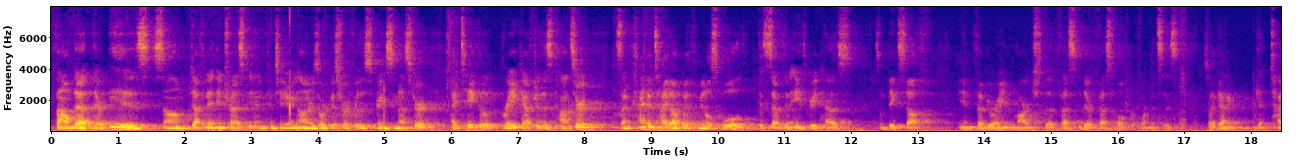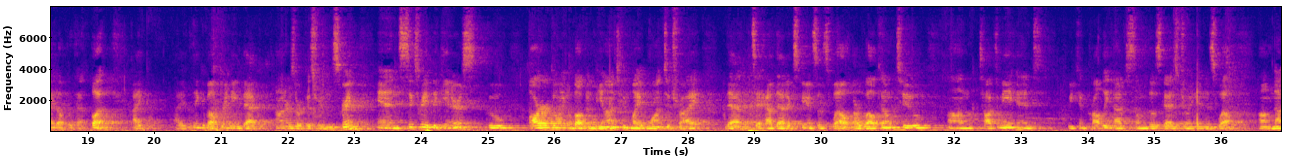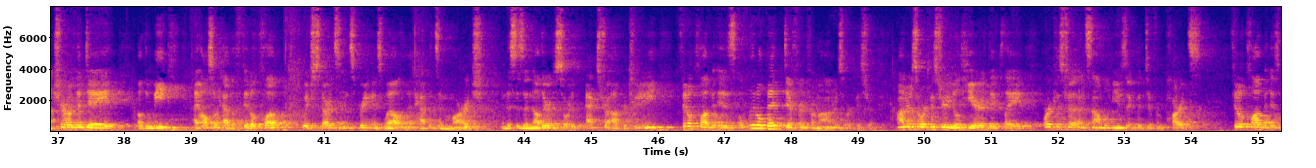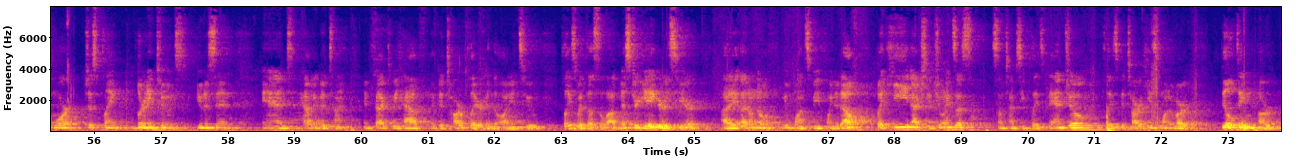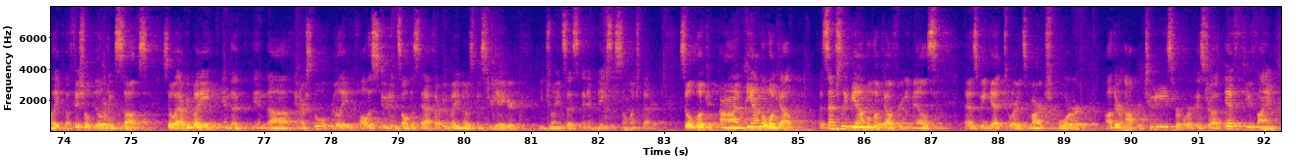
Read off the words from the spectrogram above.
found that there is some definite interest in continuing honors orchestra for the spring semester. I take a break after this concert because I'm kind of tied up with middle school. The seventh and eighth grade has some big stuff in February and March, the fest, their festival performances. So I kind of get tied up with that. But I, I think about bringing back honors orchestra in the spring and sixth grade beginners who are going above and beyond, who might want to try that to have that experience as well are welcome to um, talk to me and we can probably have some of those guys join in as well. I'm not sure of the day of the week. I also have a fiddle club, which starts in spring as well. It happens in March. And this is another sort of extra opportunity. Fiddle club is a little bit different from honors orchestra. Honors orchestra, you'll hear they play orchestra ensemble music with different parts. Fiddle club is more just playing, learning tunes, unison, and having a good time. In fact, we have a guitar player in the audience who plays with us a lot. Mr. Yeager is here. I, I don't know if it wants to be pointed out, but he actually joins us. Sometimes he plays banjo, he plays guitar. He's one of our building, our like official building subs. So everybody in the in the, in our school, really, all the students, all the staff, everybody knows Mr. Yeager. He joins us, and it makes it so much better. So look on, be on the lookout. Essentially, be on the lookout for emails as we get towards March for other opportunities for orchestra if you find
